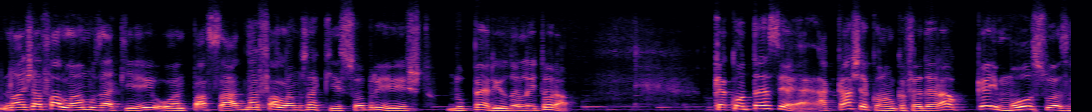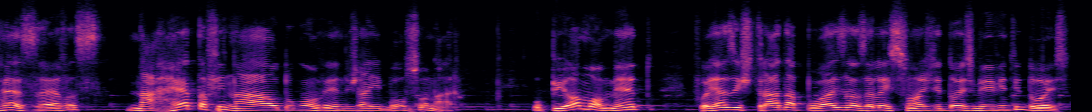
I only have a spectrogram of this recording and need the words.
Nós já falamos aqui, o ano passado, nós falamos aqui sobre isto no período eleitoral. O que acontece é, a Caixa Econômica Federal queimou suas reservas na reta final do governo de Jair Bolsonaro. O pior momento foi registrada após as eleições de 2022,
